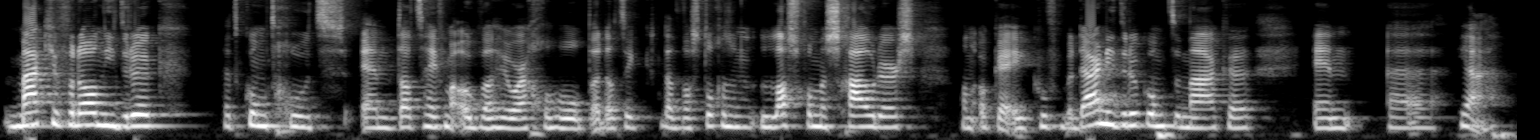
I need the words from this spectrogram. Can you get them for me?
maak je vooral niet druk. Het komt goed. En dat heeft me ook wel heel erg geholpen. Dat, ik, dat was toch een last van mijn schouders. Van oké, okay, ik hoef me daar niet druk om te maken. En uh, ja,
